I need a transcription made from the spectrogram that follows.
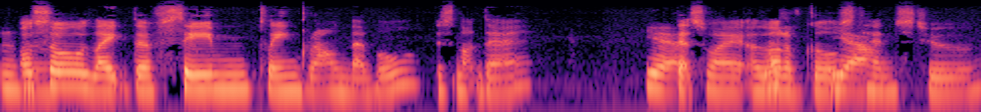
mhm. Also, like the same playing ground level is not there. yeah That's why a lot That's- of girls yeah. tends to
